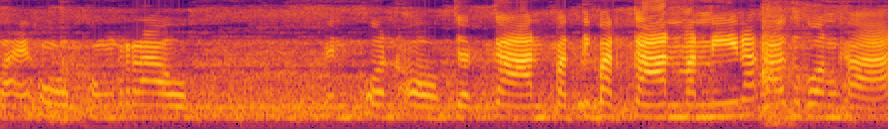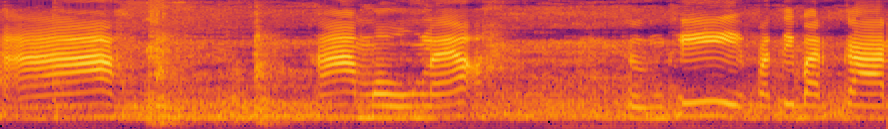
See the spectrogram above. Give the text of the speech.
สายโหดของเรา เป็นคนออกจัดการปฏิบัติการวันนี้นะคะ ทุกคนค่ะอ่าห้าโมงแล้ว ถึงที่ปฏิบัติการ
